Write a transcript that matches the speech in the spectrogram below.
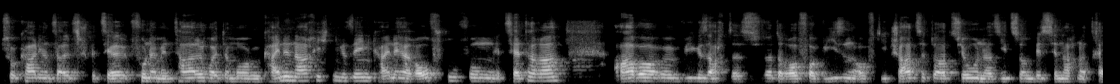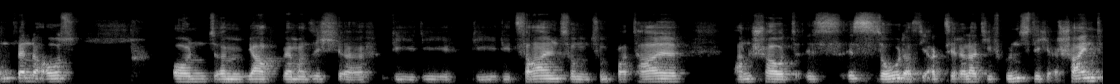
zur Kali und Salz speziell fundamental heute Morgen keine Nachrichten gesehen, keine Heraufstufungen etc. Aber äh, wie gesagt, es wird darauf verwiesen, auf die Chartsituation. Da sieht es so ein bisschen nach einer Trendwende aus. Und ähm, ja, wenn man sich äh, die, die, die, die Zahlen zum, zum Quartal anschaut, ist, ist so, dass die Aktie relativ günstig erscheint.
